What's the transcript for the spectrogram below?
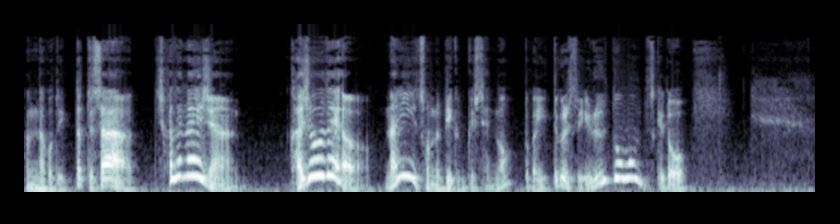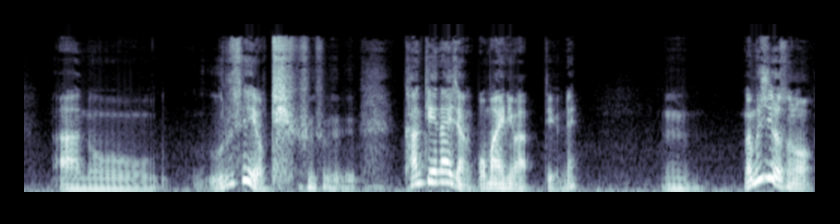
そんなこと言ったってさ、仕方ないじゃん。過剰だよ。何そんなビクビクしてんの？とか言ってくる人いると思うんですけど、あのうるせえよっていう関係ないじゃん、お前にはっていうね。うん。まあ、むしろその、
